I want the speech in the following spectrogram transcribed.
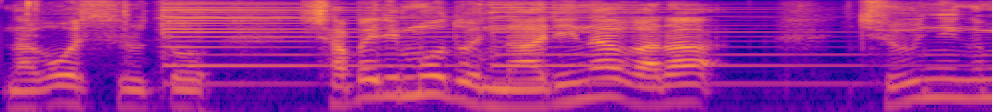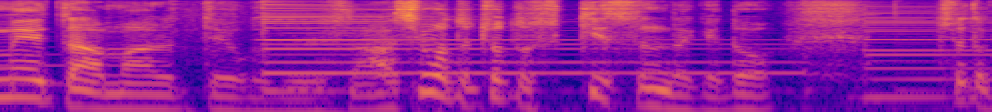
長押しすると喋りモードになりながらチューニングメーターもあるっていうことです。足元ちょっとすっきりするんだけどちょっと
